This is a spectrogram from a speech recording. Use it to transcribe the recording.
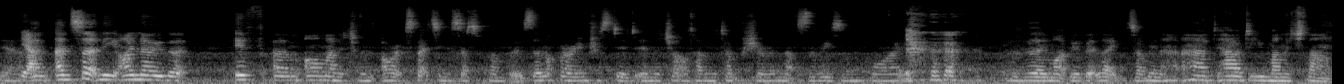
Yeah. Yeah. And, and certainly, I know that if um, our management are expecting a set of numbers, they're not very interested in a child having a temperature, and that's the reason why they might be a bit late. So, I mean, how, how do you manage that?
